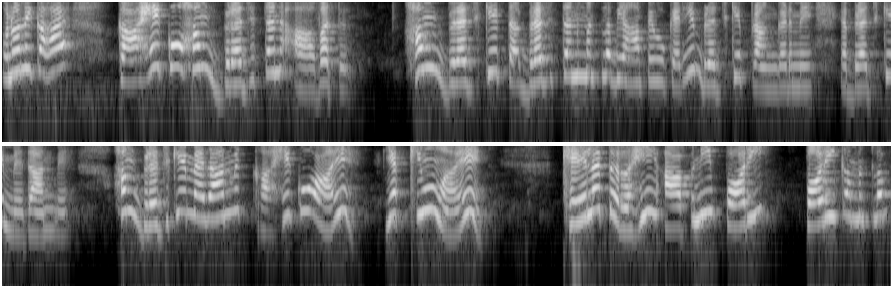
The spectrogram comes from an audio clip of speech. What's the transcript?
उन्होंने कहा है काहे को हम ब्रजतन आवत? हम ब्रज के ब्रज तन मतलब यहाँ पे वो कह रहे हैं, ब्रज के प्रांगण में या ब्रज के मैदान में। हम ब्रज के मैदान में काहे को आए या क्यों आए? खेलत रही आपनी पौरी। पौरी का मतलब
